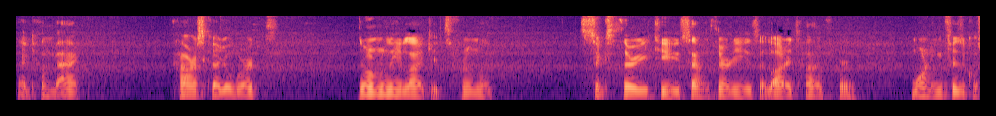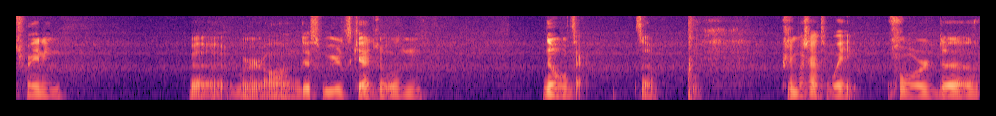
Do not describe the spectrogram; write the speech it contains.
I come back. How our schedule works. Normally, like it's from like 6:30 to 7:30 is a lot of time for morning physical training. But we're on this weird schedule and no one's there. So pretty much had to wait for the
